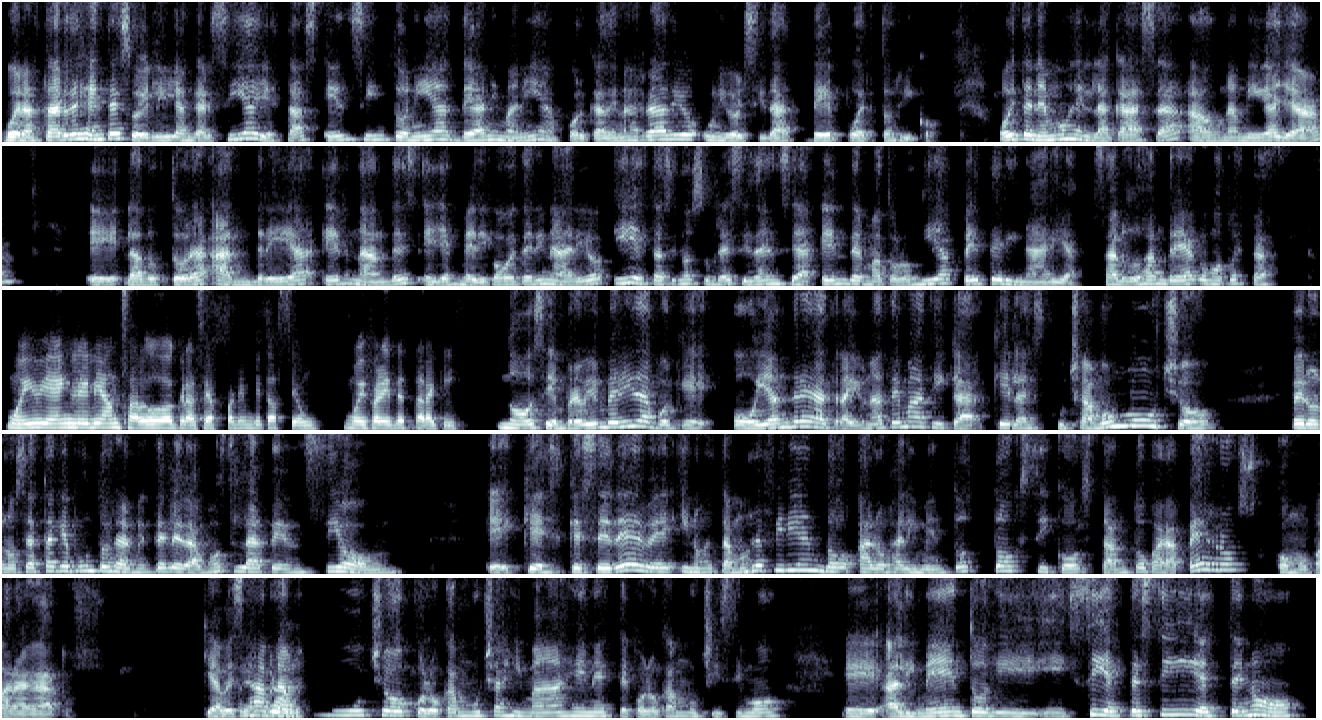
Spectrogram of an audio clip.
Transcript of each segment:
Buenas tardes, gente. Soy Lilian García y estás en sintonía de Animanía por Cadena Radio Universidad de Puerto Rico. Hoy tenemos en la casa a una amiga ya, eh, la doctora Andrea Hernández. Ella es médico veterinario y está haciendo su residencia en dermatología veterinaria. Saludos, Andrea, ¿cómo tú estás? Muy bien, Lilian. Saludos. Gracias por la invitación. Muy feliz de estar aquí. No, siempre bienvenida porque hoy Andrea trae una temática que la escuchamos mucho pero no sé hasta qué punto realmente le damos la atención eh, que, que se debe y nos estamos refiriendo a los alimentos tóxicos tanto para perros como para gatos, que a veces hablan mucho, colocan muchas imágenes, te colocan muchísimos eh, alimentos y, sí, este sí, este no,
